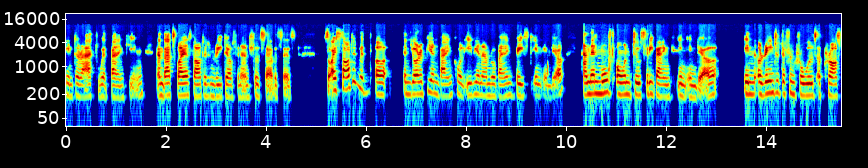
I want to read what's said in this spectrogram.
interact with banking. And that's why I started in retail financial services. So I started with uh, an European bank called ABN AMRO Bank based in India and then moved on to Citibank in India in a range of different roles across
